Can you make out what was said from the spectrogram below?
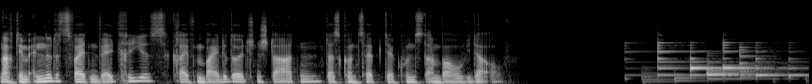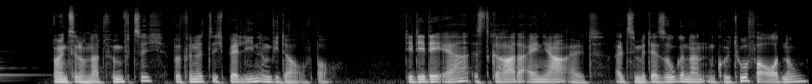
Nach dem Ende des Zweiten Weltkrieges greifen beide deutschen Staaten das Konzept der Kunst am Bau wieder auf. 1950 befindet sich Berlin im Wiederaufbau. Die DDR ist gerade ein Jahr alt, als sie mit der sogenannten Kulturverordnung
